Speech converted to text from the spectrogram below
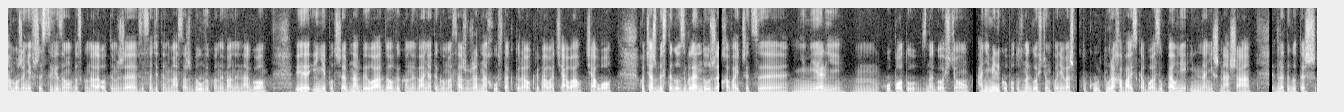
a może nie wszyscy wiedzą doskonale o tym, że w zasadzie ten masaż był wykonywany nago i- i niepotrzebna była do wykonywania tego masażu żadna chusta, która okrywała ciała, ciało. Chociażby z tego względu, że Hawajczycy nie mieli mm, kłopotu z nagością, a nie mieli kłopotu z nagością, ponieważ tu kultura hawajska była zupełnie inna niż nasza. Dlatego też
